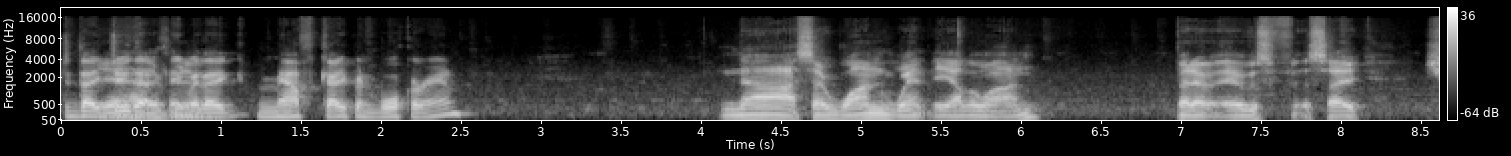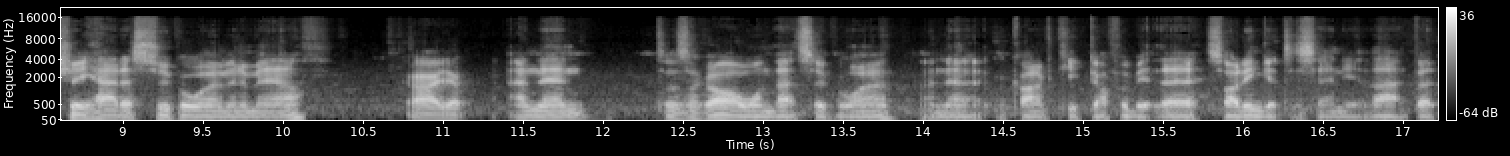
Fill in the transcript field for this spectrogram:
Did they Yeah, do that thing where of- they mouth gape and walk around? Nah, so one went the other one, but it, it was so she had a super worm in her mouth, Ah, yep. and then so I was like, oh, I want that super worm, and then it kind of kicked off a bit there. So I didn't get to see any of that, but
